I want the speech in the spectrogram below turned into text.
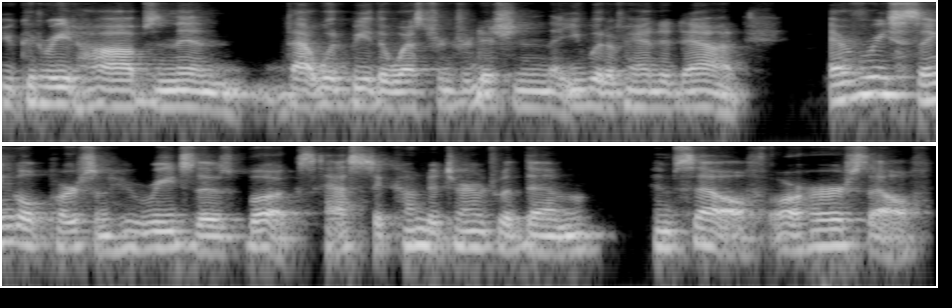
you could read Hobbes, and then that would be the Western tradition that you would have handed down. Every single person who reads those books has to come to terms with them himself or herself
